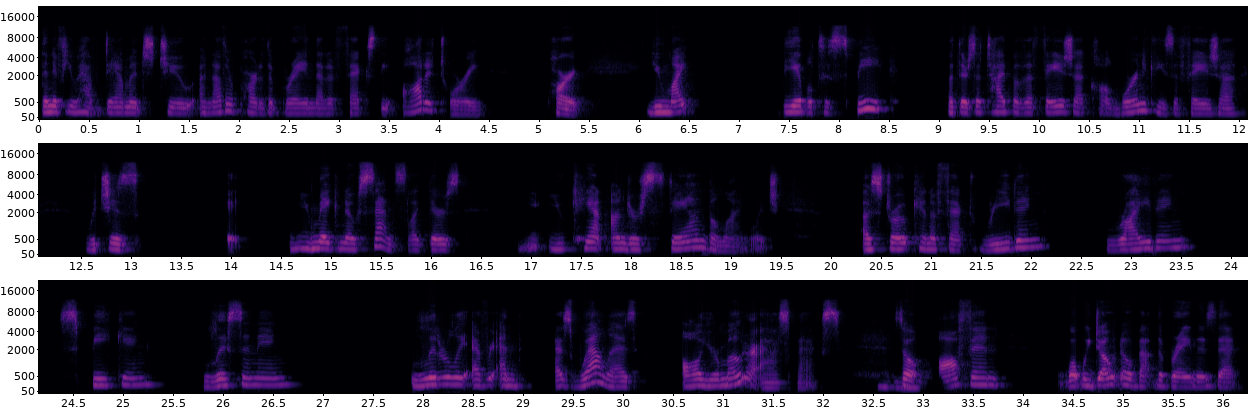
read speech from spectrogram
Then, if you have damage to another part of the brain that affects the auditory part, you might be able to speak, but there's a type of aphasia called Wernicke's aphasia, which is you make no sense. Like there's, you, you can't understand the language. A stroke can affect reading, writing, speaking, listening, literally every, and as well as all your motor aspects. Mm-hmm. So often, what we don't know about the brain is that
